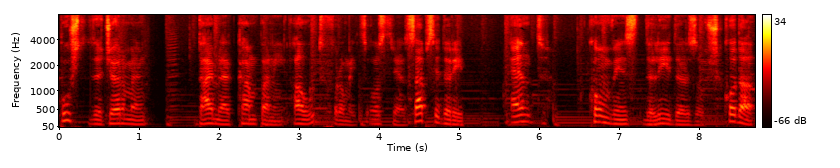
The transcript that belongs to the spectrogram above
pushed the German Daimler company out from its Austrian subsidiary and convinced the leaders of Skoda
